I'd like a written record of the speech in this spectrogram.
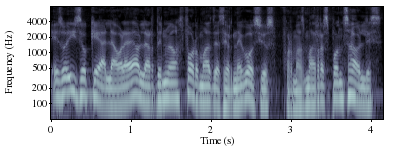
Eso hizo que a la hora de hablar de nuevas formas de hacer negocios, formas más responsables,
